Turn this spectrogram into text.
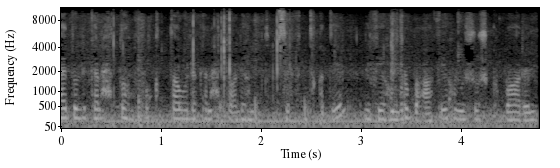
هادو اللي كنحطوهم فوق الطاولة كنحطو عليهم التبسيل في التقديم اللي فيهم ربعة فيهم جوج كبارين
